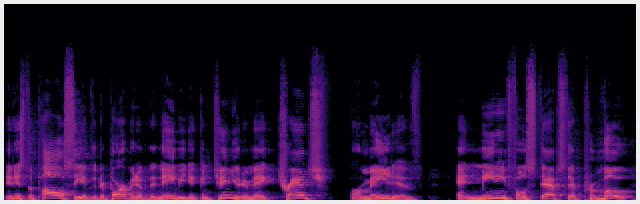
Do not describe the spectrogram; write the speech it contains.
it is the policy of the Department of the Navy to continue to make transformative and meaningful steps that promote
